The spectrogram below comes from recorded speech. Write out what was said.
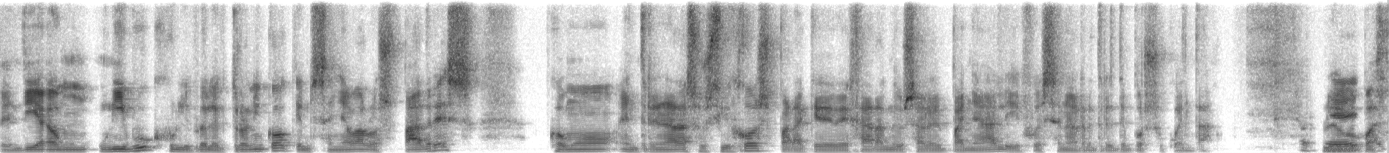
vendía un, un ebook, un libro electrónico que enseñaba a los padres cómo entrenar a sus hijos para que dejaran de usar el pañal y fuesen al retrete por su cuenta. Luego pasé,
